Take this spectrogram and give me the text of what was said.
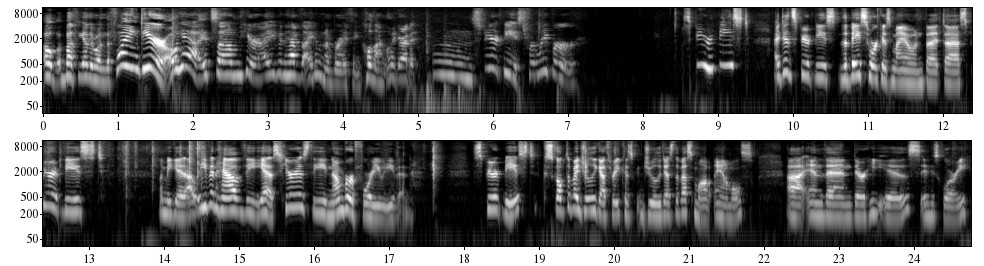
Oh, about the other one, the flying deer. Oh yeah, it's um here. I even have the item number. I think. Hold on, let me grab it. Mm, Spirit Beast from Reaper. Spirit Beast. I did Spirit Beast. The base work is my own, but uh, Spirit Beast. Let me get. It. I'll even have the yes. Here is the number for you. Even Spirit Beast, sculpted by Julie Guthrie because Julie does the best model animals. Uh, and then there he is in his glory.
